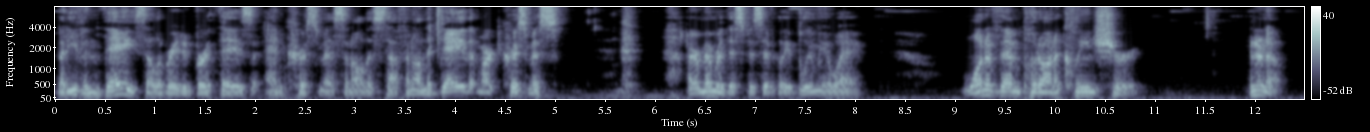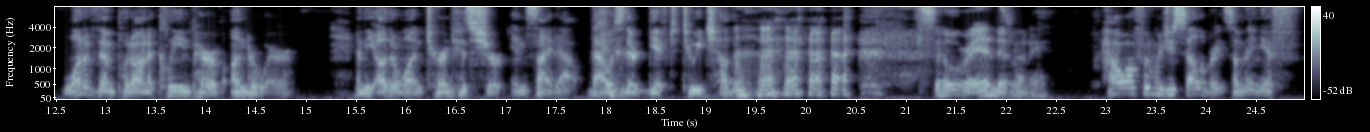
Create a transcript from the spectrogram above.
But even they celebrated birthdays and Christmas and all this stuff. And on the day that marked Christmas, I remember this specifically. It blew me away. One of them put on a clean shirt. No, no, no. One of them put on a clean pair of underwear, and the other one turned his shirt inside out. That was their gift to each other. so That's random. funny. How often would you celebrate something if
